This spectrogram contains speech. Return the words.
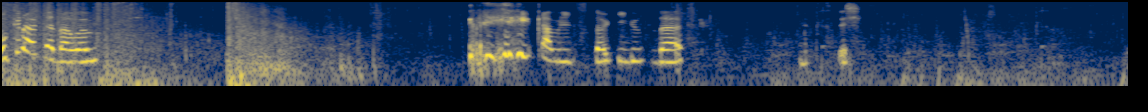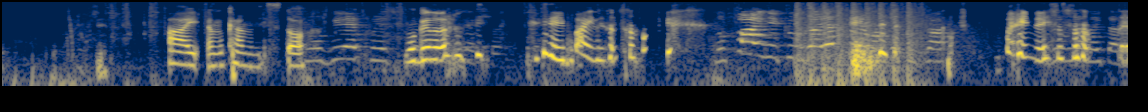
O, kraka dałem. Kamil Stoch XD. Gdzie ty jesteś? I am Kamil Stoch. Człowieku, ja ci Mogę do-. Ej, fajne no. No fajnie, kurde, ja nie mam za... Fajne jest no. związanej temy.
